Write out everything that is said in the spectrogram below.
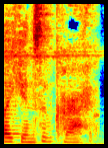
like and subscribe.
